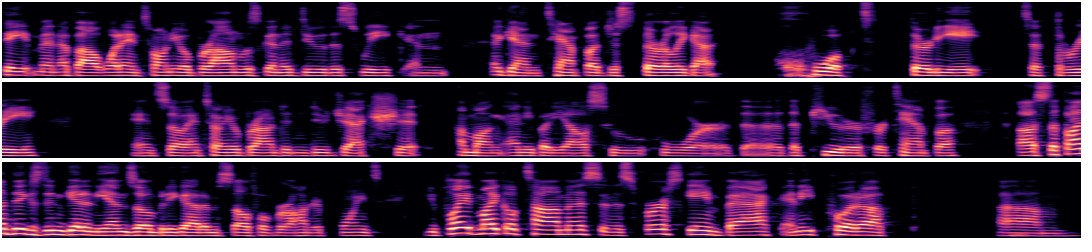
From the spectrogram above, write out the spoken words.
statement about what Antonio Brown was going to do this week, and again, Tampa just thoroughly got whooped, thirty-eight to three, and so Antonio Brown didn't do jack shit among anybody else who who were the the pewter for Tampa. Uh, Stefon Diggs didn't get in the end zone, but he got himself over 100 points. You played Michael Thomas in his first game back, and he put up um,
